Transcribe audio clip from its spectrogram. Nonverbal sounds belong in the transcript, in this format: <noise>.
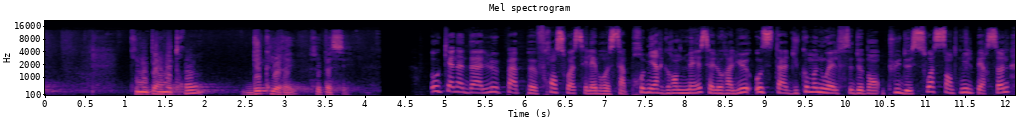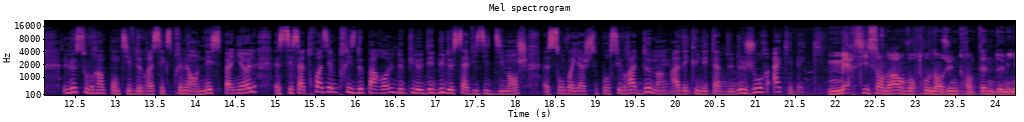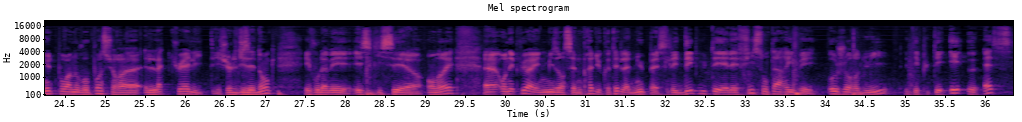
qui nous permettront d'éclairer ce passé. Au Canada, le pape François célèbre sa première grande messe. Elle aura lieu au stade du Commonwealth devant plus de 60 000 personnes. Le souverain pontife devrait s'exprimer en espagnol. C'est sa troisième prise de parole depuis le début de sa visite dimanche. Son voyage se poursuivra demain avec une étape de deux jours à Québec. Merci Sandra. On vous retrouve dans une trentaine de minutes pour un nouveau point sur euh, l'actualité. Je le disais donc, et vous l'avez esquissé euh, André, euh, on n'est plus à une mise en scène près du côté de la NUPES. Les députés LFI sont arrivés aujourd'hui, les députés EES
